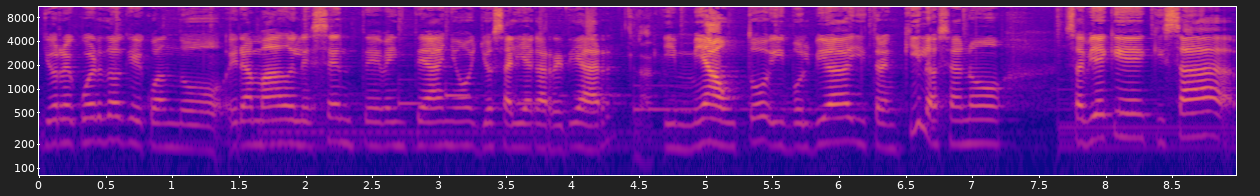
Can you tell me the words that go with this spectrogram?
Yo recuerdo que cuando era más adolescente, 20 años, yo salía a carretear Claro. en mi auto y volvía y tranquila, o sea, no sabía que quizá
